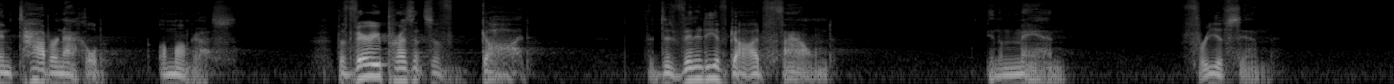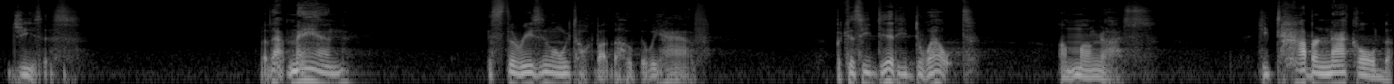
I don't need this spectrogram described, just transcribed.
and tabernacled among us. The very presence of God, the divinity of God found in a man free of sin. Jesus. But that man is the reason when we talk about the hope that we have. Because he did, he dwelt among us, he tabernacled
